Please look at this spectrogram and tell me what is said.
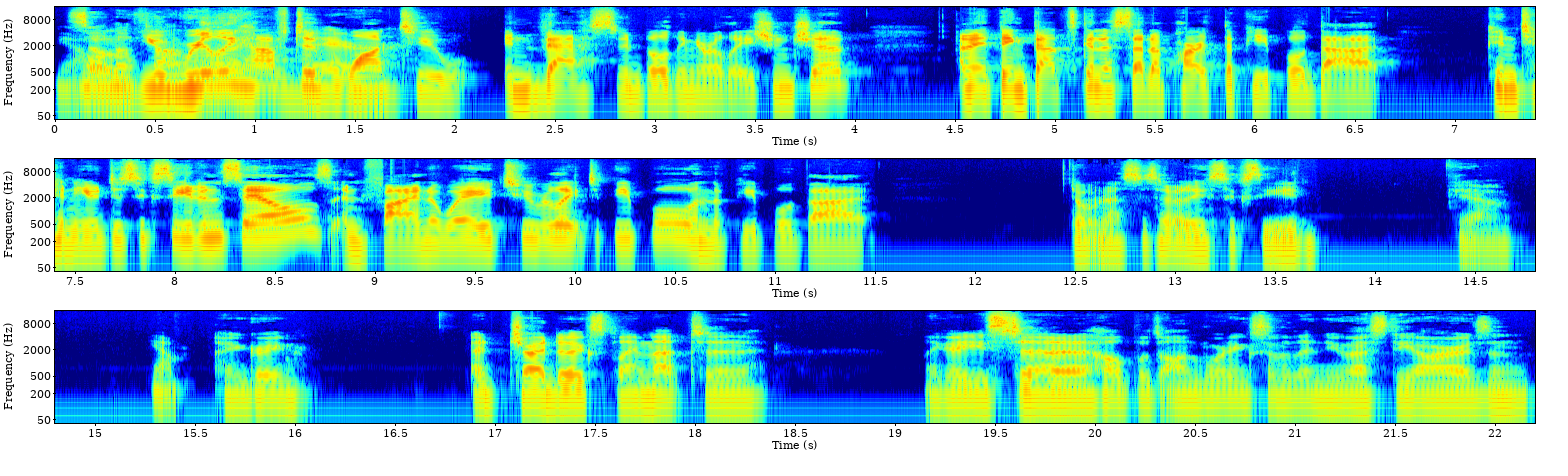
Yeah. So well, you really have to there. want to invest in building a relationship. And I think that's going to set apart the people that continue to succeed in sales and find a way to relate to people and the people that don't necessarily succeed. Yeah. Yeah, I agree. I tried to explain that to, like, I used to help with onboarding some of the new SDRs and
